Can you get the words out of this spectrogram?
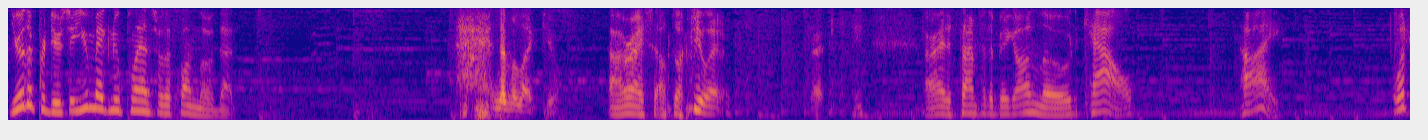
You're the producer. You make new plans for the fun load then. I never liked you. All right, so I'll talk to you later. All right. All right, it's time for the big unload. Cal, hi. What's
